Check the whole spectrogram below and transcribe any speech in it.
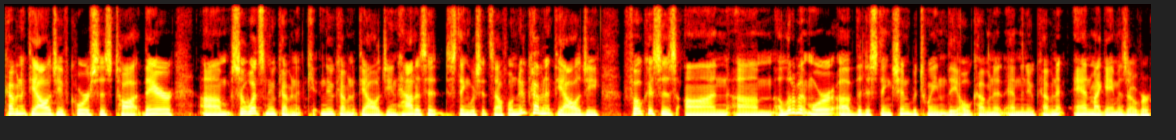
covenant theology, of course, is taught there. Um, so what's new covenant new covenant theology, and how does it distinguish itself? Well, new covenant theology focuses on um, a little bit more of the distinction between the old covenant and the new covenant. And my game is over,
